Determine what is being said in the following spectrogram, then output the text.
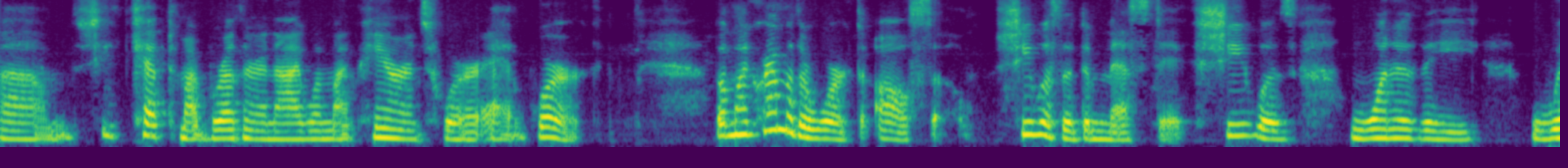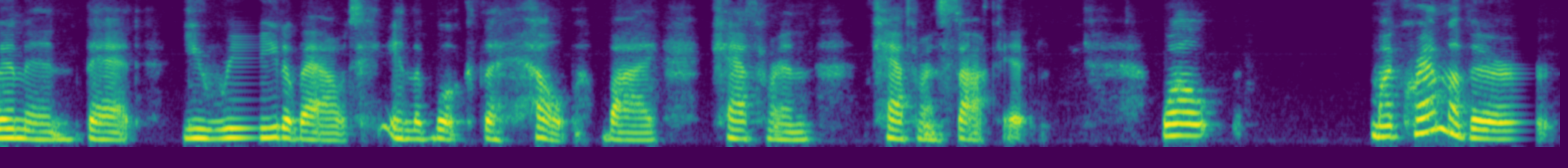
um, she kept my brother and I when my parents were at work. But my grandmother worked also. She was a domestic. She was one of the women that you read about in the book The Help by Kathryn Kathryn Stockett. Well, my grandmother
